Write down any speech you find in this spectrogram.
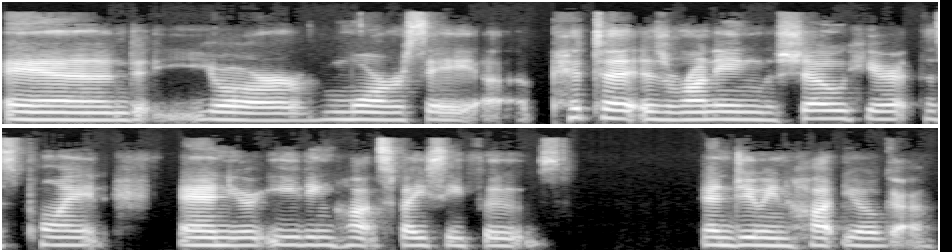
and you're more, say, uh, Pitta is running the show here at this point, and you're eating hot, spicy foods and doing hot yoga.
